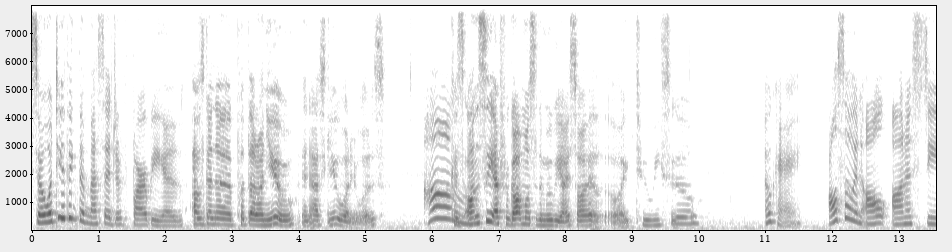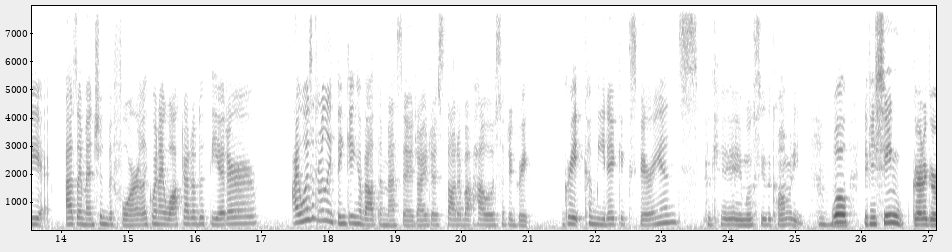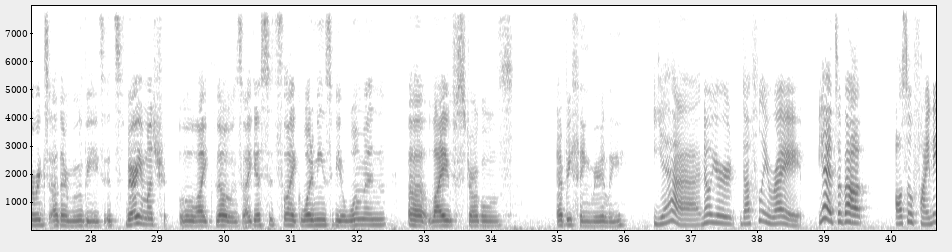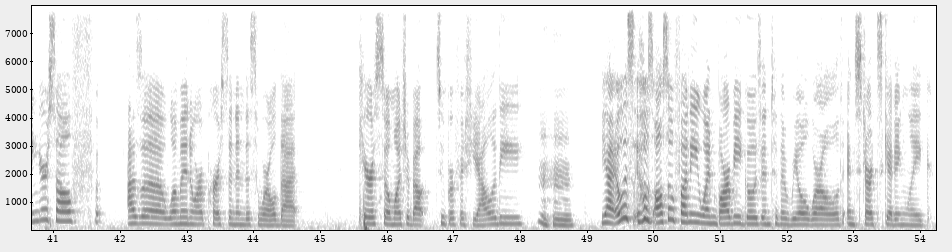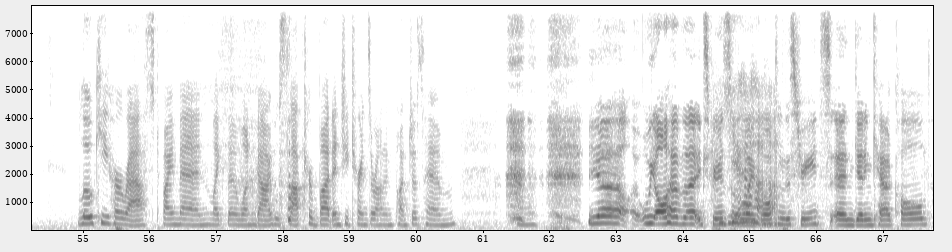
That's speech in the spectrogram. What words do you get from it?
So, what do you think the message of Barbie is? i was gonna put that on you and ask you what it was Um, because honestly i forgot most of the movie i saw it like two weeks ago okay. Also, in all honesty, as I mentioned before, like when I walked out of the theater, I wasn't really thinking about the message. I just thought about how it was such a great, great comedic experience. Okay, mostly the comedy. Mm-hmm. Well, if you've seen Greta Gerwig's other movies, it's very much like those. I guess it's like what it means to be a woman, uh, life struggles, everything really. Yeah, no, you're definitely right. Yeah, it's about also finding yourself as a woman or a person in this world that cares so much about superficiality. Mm-hmm. Yeah, it was it was also funny when Barbie goes into the real world and starts getting like low key harassed by men, like the one guy who slapped her butt and she turns around and punches him. Yeah, we all have that experience of like walking the streets and getting catcalled.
